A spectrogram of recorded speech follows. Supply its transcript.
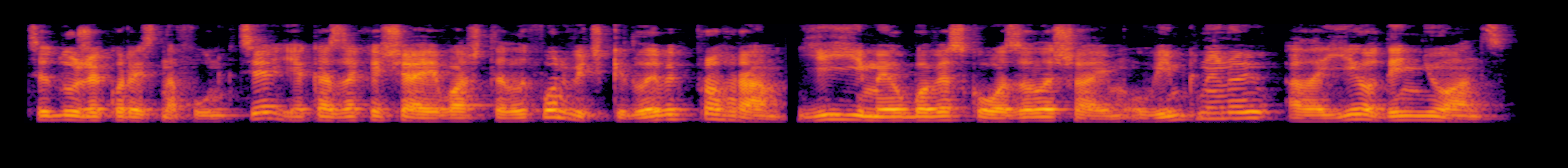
Це дуже корисна функція, яка захищає ваш телефон від шкідливих програм. Її ми обов'язково залишаємо увімкненою, але є один нюанс.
